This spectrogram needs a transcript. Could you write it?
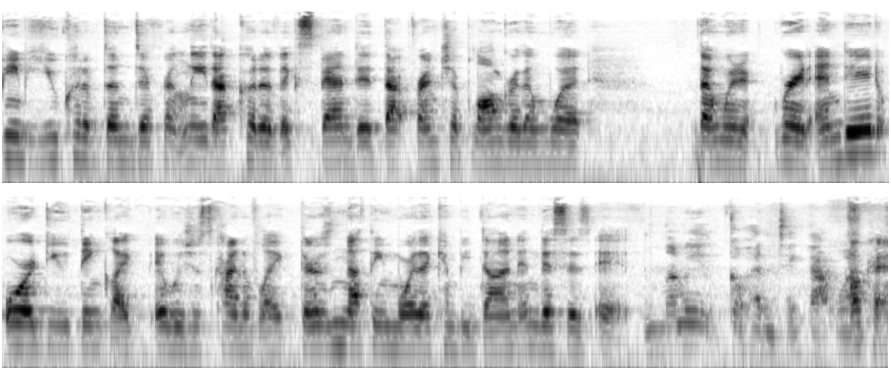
maybe you could have done differently that could have expanded that friendship longer than what than when it, where it ended, or do you think like it was just kind of like there's nothing more that can be done and this is it? Let me go ahead and take that one. Okay.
